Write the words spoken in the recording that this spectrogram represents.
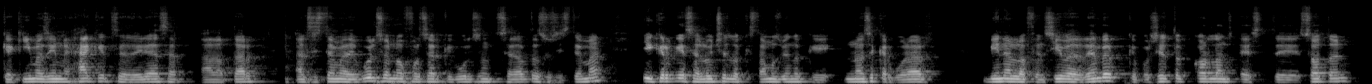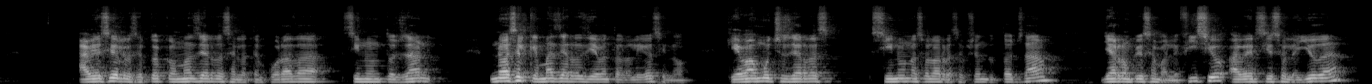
que aquí más bien Hackett se debería adaptar al sistema de Wilson, no forzar que Wilson se adapte a su sistema, y creo que esa lucha es lo que estamos viendo que no hace carburar viene a la ofensiva de Denver, que por cierto, Cortland este, Sutton había sido el receptor con más yardas en la temporada sin un touchdown. No es el que más yardas lleva en toda la liga, sino que lleva muchas yardas sin una sola recepción de touchdown. Ya rompió ese maleficio, a ver si eso le ayuda.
